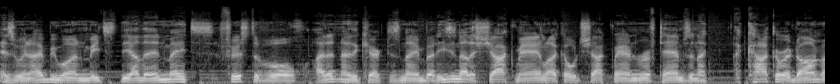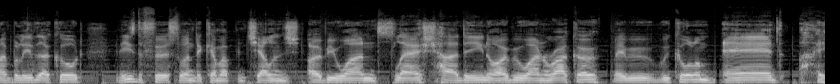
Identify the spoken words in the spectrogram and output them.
is when Obi Wan meets the other inmates. First of all, I don't know the character's name, but he's another shark man, like old shark man Riff Tamson a, a Karkarodon, I believe they're called. And he's the first one to come up and challenge Obi Wan slash Hardeen or Obi Wan Rako, maybe we call him. And I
